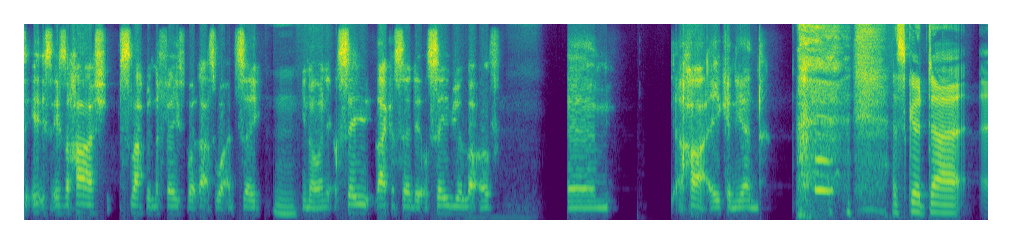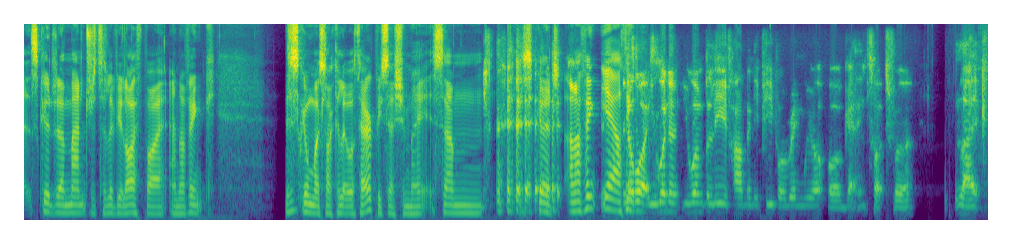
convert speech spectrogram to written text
it's it's, it's a harsh slap in the face, but that's what I'd say. Mm. You know, and it'll save, like I said, it'll save you a lot of, um, a heartache in the end. That's good. Uh, it's good uh, mantra to live your life by, and I think this is almost like a little therapy session, mate. It's um, it's good, and I think yeah, I You know think what? You wouldn't you wouldn't believe how many people ring me up or get in touch for like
